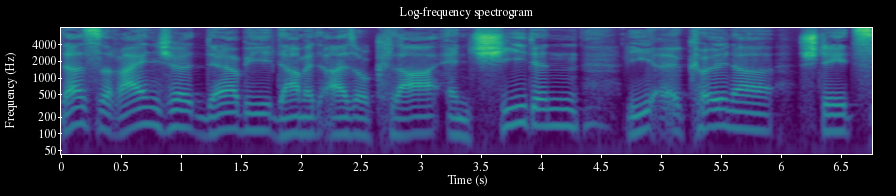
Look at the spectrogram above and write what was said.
Das rheinische Derby damit also klar entschieden. Die äh, Kölner stets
